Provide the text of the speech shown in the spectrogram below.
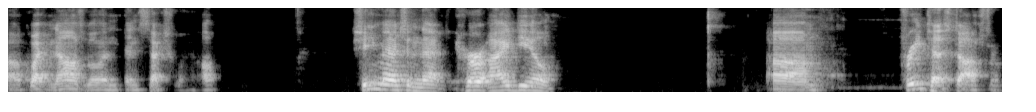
uh, quite knowledgeable in, in sexual health she mentioned that her ideal um, free testosterone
